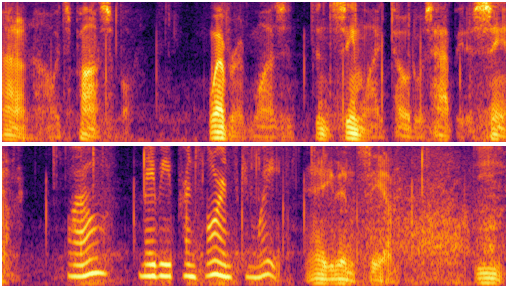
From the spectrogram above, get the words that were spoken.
I don't know. It's possible. Whoever it was, it didn't seem like Toad was happy to see him. Well, maybe Prince Lawrence can wait. Yeah, he didn't see him. He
